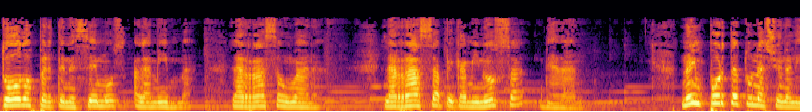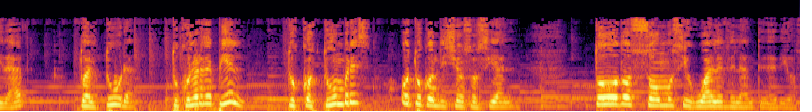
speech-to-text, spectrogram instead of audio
todos pertenecemos a la misma, la raza humana la raza pecaminosa de Adán. No importa tu nacionalidad, tu altura, tu color de piel, tus costumbres o tu condición social. Todos somos iguales delante de Dios.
